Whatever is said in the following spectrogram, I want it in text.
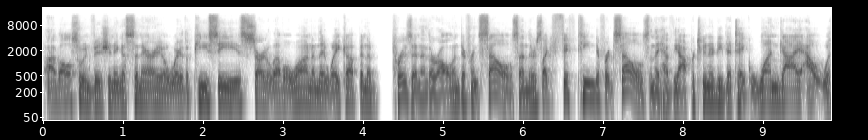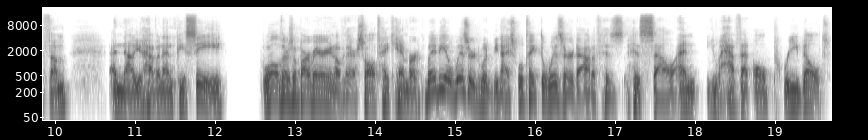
I'm also envisioning a scenario where the PCs start at level one and they wake up in a prison and they're all in different cells and there's like 15 different cells and they have the opportunity to take one guy out with them. And now you have an NPC. Well, there's a barbarian over there, so I'll take him, or maybe a wizard would be nice. We'll take the wizard out of his his cell, and you have that all pre-built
